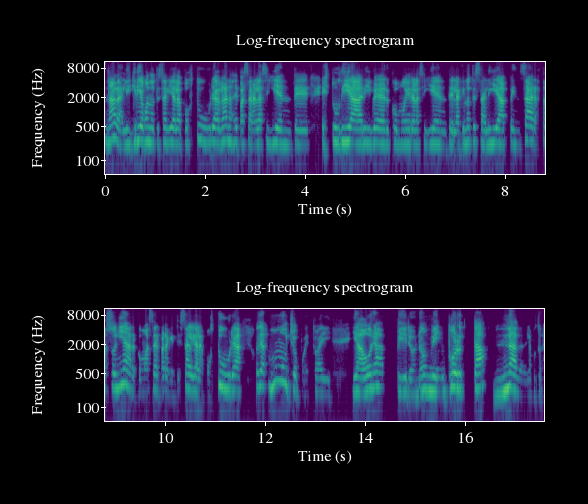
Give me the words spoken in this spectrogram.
nada, alegría cuando te salía la postura, ganas de pasar a la siguiente, estudiar y ver cómo era la siguiente, la que no te salía, pensar, hasta soñar cómo hacer para que te salga la postura, o sea, mucho puesto ahí. Y ahora, pero no me importa nada de la postura.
